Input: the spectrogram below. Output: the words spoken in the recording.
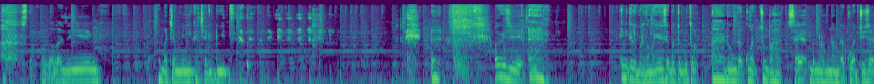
Ah, Astagfirullahaladzim macam nikah cari duit. Oke cuy. Ini kali pertamanya saya betul-betul aduh nggak kuat sumpah. Saya benar-benar nggak kuat cuy. Saya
